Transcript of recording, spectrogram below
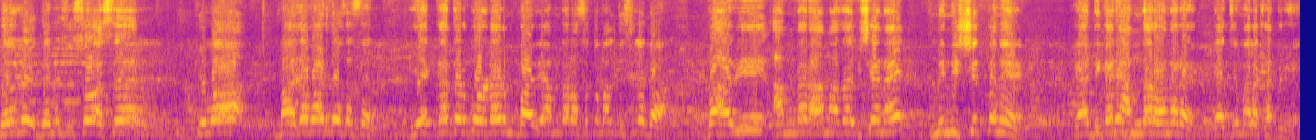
गण गणेशोत्सव असेल किंवा माझा वाढदिवस असेल एका तर बोर्डावर भावी आमदार असं तुम्हाला दिसलं का? भावी आमदार हा माझा विषय नाही मी निश्चितपणे या ठिकाणी आमदार होणार आहे याची मला खात्री आहे.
